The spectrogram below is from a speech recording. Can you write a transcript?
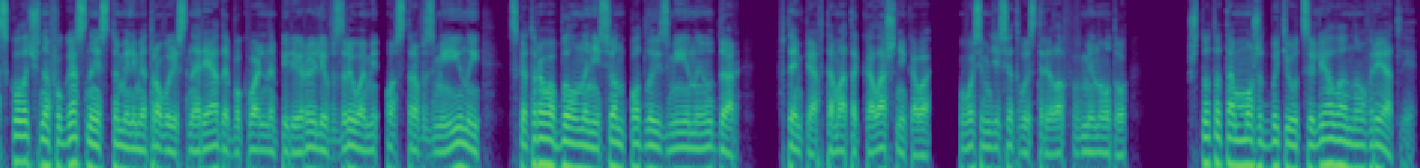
Осколочно-фугасные 100-миллиметровые снаряды буквально перерыли взрывами остров Змеиный, с которого был нанесен подлый змеиный удар в темпе автомата Калашникова 80 выстрелов в минуту. Что-то там, может быть, и уцелело, но вряд ли.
